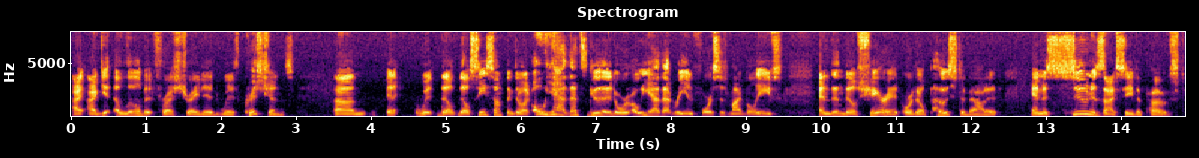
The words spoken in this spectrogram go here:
I, I get a little bit frustrated with Christians. Um, and with, they'll they'll see something they're like, oh yeah, that's good, or oh yeah, that reinforces my beliefs, and then they'll share it or they'll post about it. And as soon as I see the post,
